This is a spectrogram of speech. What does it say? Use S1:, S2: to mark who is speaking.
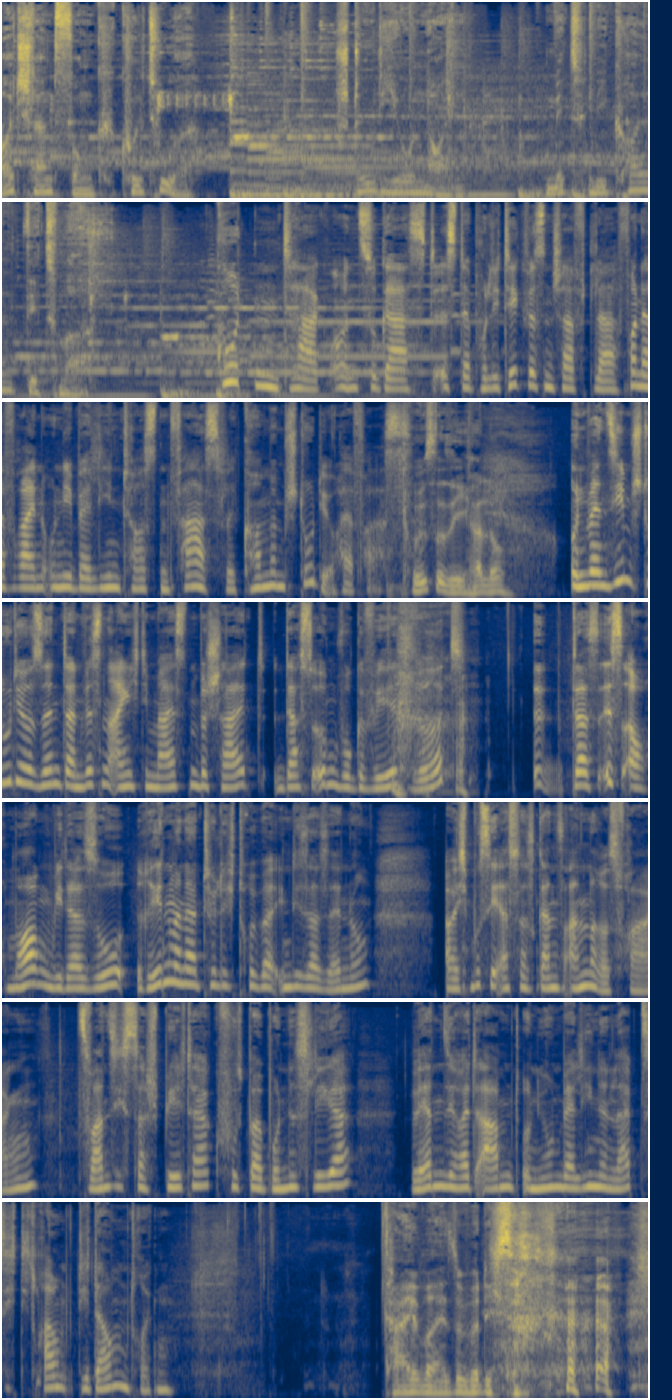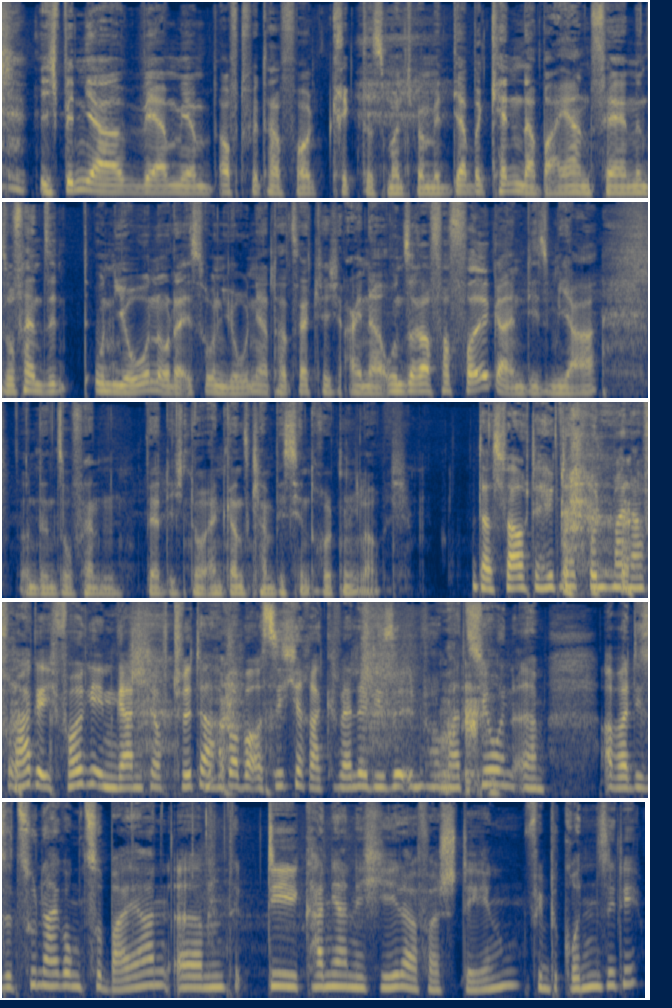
S1: Deutschlandfunk Kultur Studio 9 mit Nicole Dittmar.
S2: Guten Tag und zu Gast ist der Politikwissenschaftler von der Freien Uni Berlin, Thorsten Faas. Willkommen im Studio, Herr Faas.
S3: Grüße Sie, hallo.
S2: Und wenn Sie im Studio sind, dann wissen eigentlich die meisten Bescheid, dass irgendwo gewählt wird. das ist auch morgen wieder so. Reden wir natürlich drüber in dieser Sendung. Aber ich muss Sie erst was ganz anderes fragen. 20. Spieltag, Fußball-Bundesliga. Werden Sie heute Abend Union Berlin in Leipzig die, Traum, die Daumen drücken?
S3: Teilweise würde ich sagen. Ich bin ja, wer mir auf Twitter folgt, kriegt das manchmal mit. Der bekennender Bayern-Fan. Insofern sind Union oder ist Union ja tatsächlich einer unserer Verfolger in diesem Jahr. Und insofern werde ich nur ein ganz klein bisschen drücken, glaube ich.
S2: Das war auch der Hintergrund meiner Frage. Ich folge Ihnen gar nicht auf Twitter, habe aber aus sicherer Quelle diese Information. Ähm, aber diese Zuneigung zu Bayern, ähm, die kann ja nicht jeder verstehen. Wie begründen Sie die?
